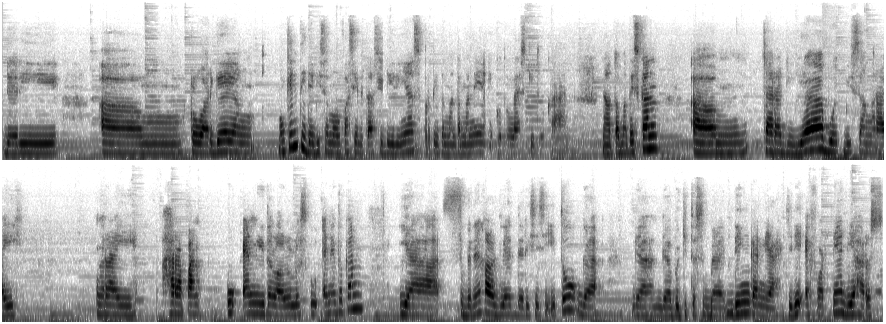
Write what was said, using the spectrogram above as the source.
dari um, keluarga yang mungkin tidak bisa memfasilitasi dirinya seperti teman-temannya yang ikut les gitu kan. Nah otomatis kan um, cara dia buat bisa ngeraih ngeraih harapan UN gitu loh lulus UN itu kan ya sebenarnya kalau dilihat dari sisi itu nggak nggak nggak begitu sebanding kan ya. Jadi effortnya dia harus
